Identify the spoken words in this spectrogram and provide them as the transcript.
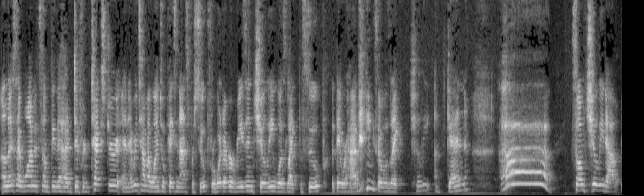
unless I wanted something that had different texture. And every time I went to a place and asked for soup, for whatever reason, chili was like the soup that they were having. So it was like, chili again? Ah! So I'm chilied out,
